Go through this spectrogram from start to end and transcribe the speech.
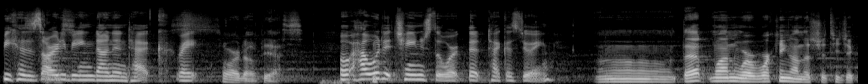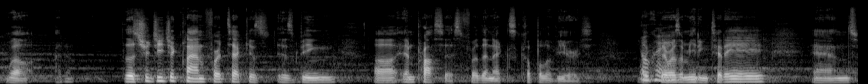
Because it's already being done in tech, right? Sort of, yes. Oh, How would it change the work that tech is doing? Uh, That one, we're working on the strategic, well, I don't, the strategic plan for tech is, is being uh, in process for the next couple of years. Like, Okay. There was a meeting today, and,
